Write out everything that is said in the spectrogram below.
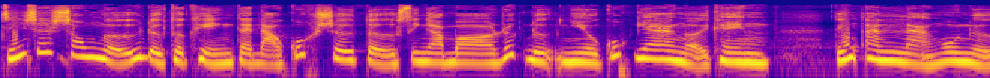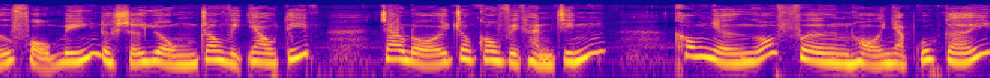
Chính sách song ngữ được thực hiện tại đảo quốc sư tự Singapore rất được nhiều quốc gia ngợi khen. Tiếng Anh là ngôn ngữ phổ biến được sử dụng trong việc giao tiếp, trao đổi trong công việc hành chính – không những góp phần hội nhập quốc tế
